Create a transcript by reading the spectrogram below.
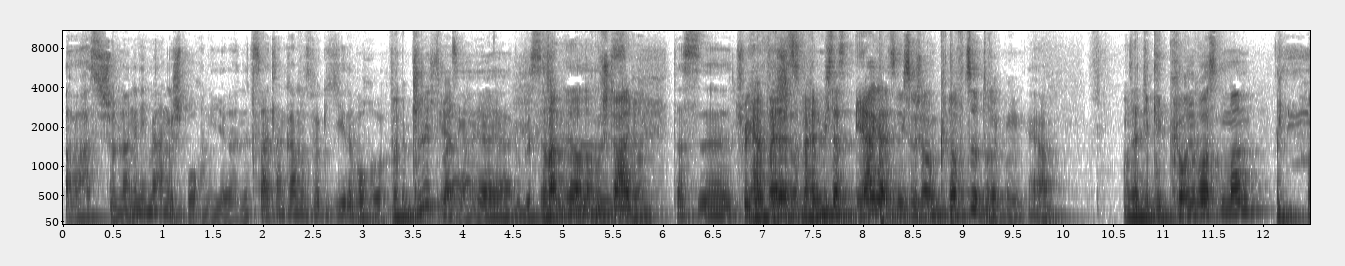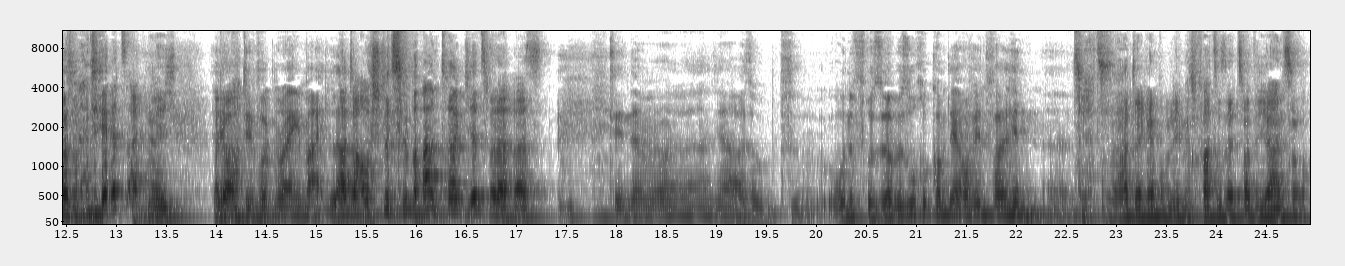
Aber hast du schon lange nicht mehr angesprochen hier. Eine Zeit lang kam das wirklich jede Woche. Wirklich? Ja, nicht. ja, ja. Du bist Da waren wir auch noch im Stadion. Das äh, triggert Ja, weil, das, weil mich das ärgert, ist nicht so schön, einen Knopf zu drücken. ja. Unser dicke Currywurstenmann, was macht der jetzt eigentlich? Hat Den, den wollten wir doch eigentlich mal einladen. hat er auch Schlüssel beantragt jetzt oder was? Den, äh, ja, also ohne Friseurbesuche kommt er auf jeden Fall hin. Jetzt hat er kein Problem, das macht er seit 20 Jahren so.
